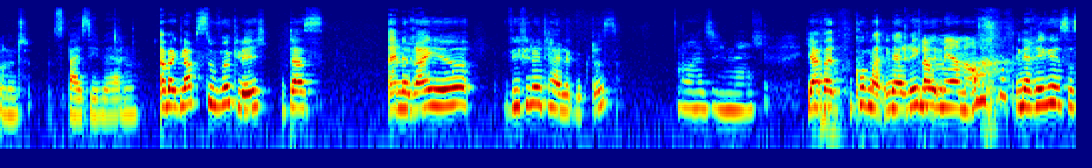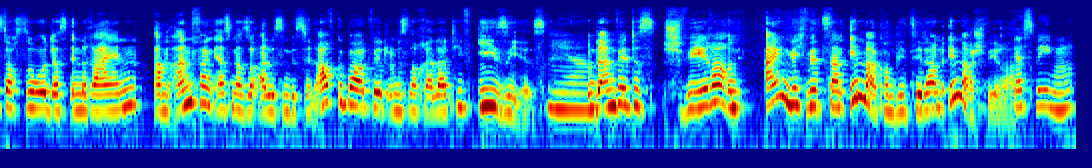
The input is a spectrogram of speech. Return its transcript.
und spicy werden. Aber glaubst du wirklich, dass eine Reihe, wie viele Teile gibt es? Weiß ich nicht. Ja, aber guck mal, in der Regel. Ich glaube mehr noch. In der Regel ist es doch so, dass in Reihen am Anfang erstmal so alles ein bisschen aufgebaut wird und es noch relativ easy ist. Ja. Und dann wird es schwerer und eigentlich wird es dann immer komplizierter und immer schwerer. Deswegen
